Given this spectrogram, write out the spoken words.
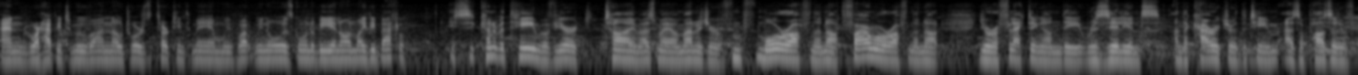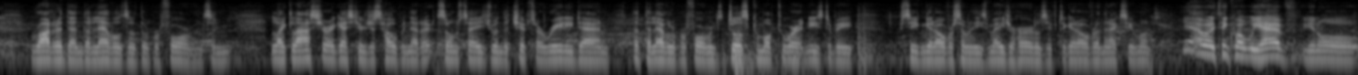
and we're happy to move on now towards the 13th of May, and we what we know is going to be an almighty battle it's kind of a theme of your time as Mayo manager. More often than not, far more often than not, you're reflecting on the resilience and the character of the team as a positive, rather than the levels of the performance. And like last year, I guess you're just hoping that at some stage when the chips are really down, that the level of performance does come up to where it needs to be, so you can get over some of these major hurdles you have to get over in the next few months. Yeah, well, I think what we have, you know,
